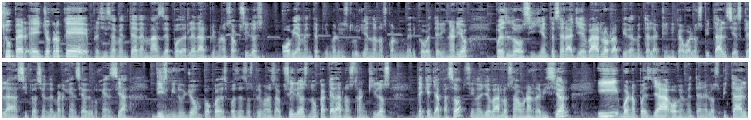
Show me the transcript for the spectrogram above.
súper, eh, yo creo que precisamente además de poderle dar primeros auxilios, obviamente primero instruyéndonos con un médico veterinario, pues lo siguiente será llevarlo rápidamente a la clínica o al hospital si es que la situación de emergencia o de urgencia disminuyó un poco después de esos primeros auxilios, nunca quedarnos tranquilos de que ya pasó, sino llevarlos a una revisión y bueno, pues ya obviamente en el hospital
